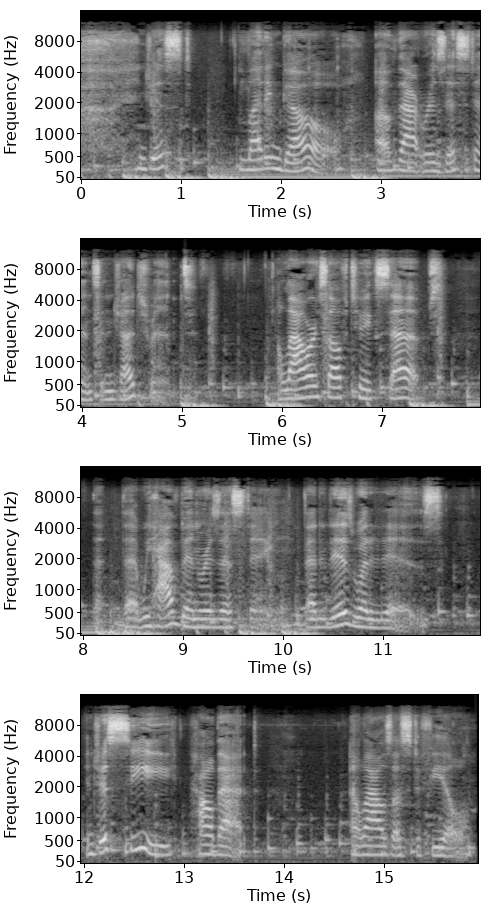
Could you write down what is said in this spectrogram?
And just letting go of that resistance and judgment. Allow ourselves to accept that, that we have been resisting that it is what it is. And just see how that allows us to feel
